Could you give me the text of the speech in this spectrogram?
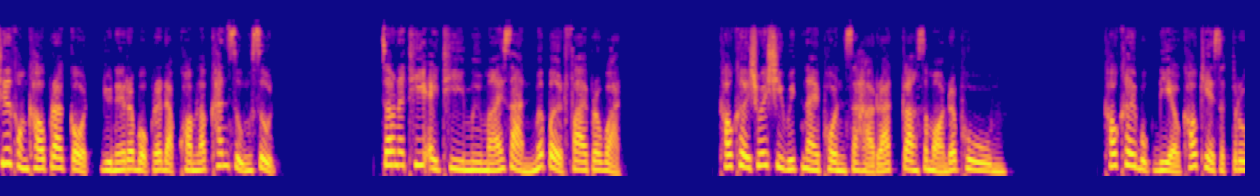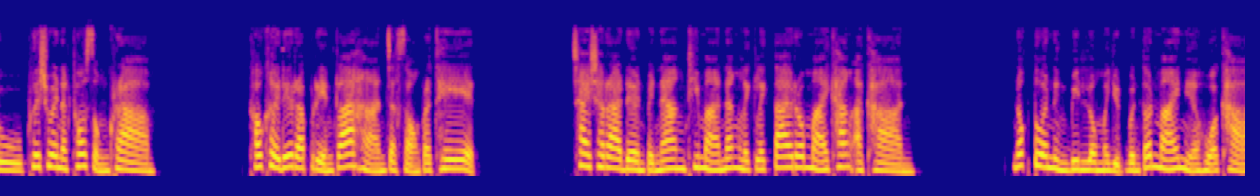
ชื่อของเขาปรากฏอยู่ในระบบระดับความลับขั้นสูงสุด เจ้าหน้าที่ไอทีมือไม้สั่นเมื่อเปิดไฟล์ประวัติ เขาเคยช่วยชีวิตนายพลสหรัฐกลางสมรภูมิ เขาเคยบุกเดี่ยวเข้าเขตศัตรูเพื่อช่วยนักโทษสงคราม เขาเคยได้รับเหรียญกล้าหาญจากสองประเทศ ชายชราเดินไปนั่งที่ม้านั่งเล็ก ๆ ใต้ร่มไม้ข้างอาคาร นกตัวหนึ่งบินลงมาหยุดบนต้นไม้เหนือหัวเขา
